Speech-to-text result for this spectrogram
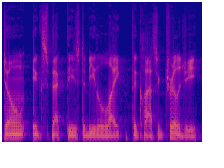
don't expect these to be like the classic trilogy.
